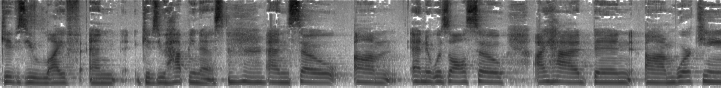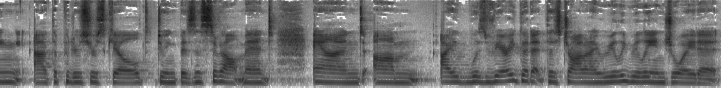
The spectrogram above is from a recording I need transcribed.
gives you life and gives you happiness. And so, um, and it was also I had been um, working at the Producers Guild doing business development, and um, I was very good at this job, and I really, really enjoyed it.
